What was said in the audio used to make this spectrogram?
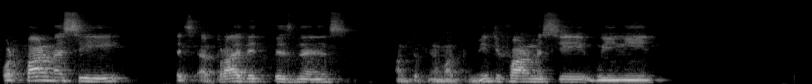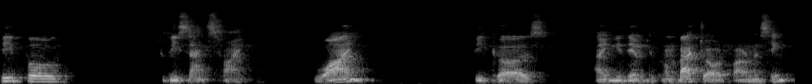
for pharmacy, it's a private business. I'm talking about community pharmacy. We need people to be satisfied. Why? Because I need them to come back to our pharmacy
